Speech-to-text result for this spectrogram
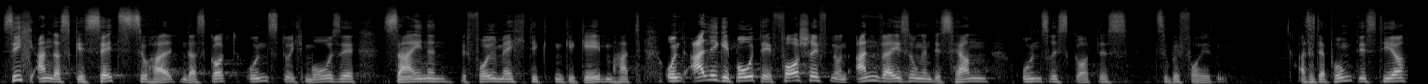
sich an das Gesetz zu halten, das Gott uns durch Mose, seinen Bevollmächtigten, gegeben hat und alle Gebote, Vorschriften und Anweisungen des Herrn, unseres Gottes, zu befolgen. Also der Punkt ist hier,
